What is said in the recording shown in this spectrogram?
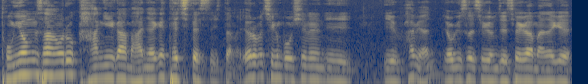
동영상으로 강의가 만약에 대치될 수 있다면 여러분 지금 보시는 이, 이 화면 여기서 지금 이제 제가 만약에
